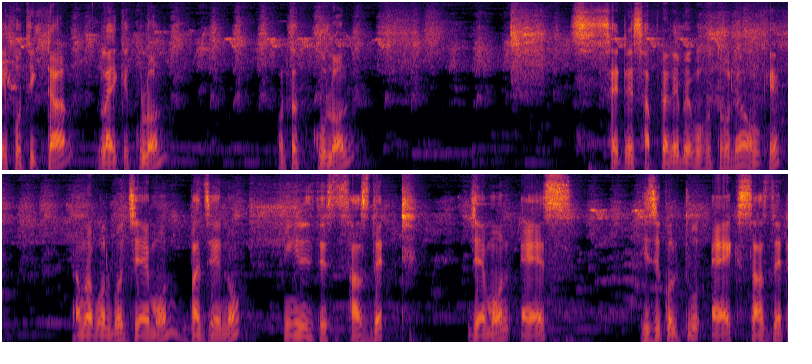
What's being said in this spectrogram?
এই প্রতীকটা লাইক এ কুলন, অর্থাৎ কুলন সেটের সাপ্টারে ব্যবহৃত হলে অঙ্কে আমরা বলব যেমন বা যেন, ইংরেজিতে সাজ দ্যাট যেমন S is equal to X such that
